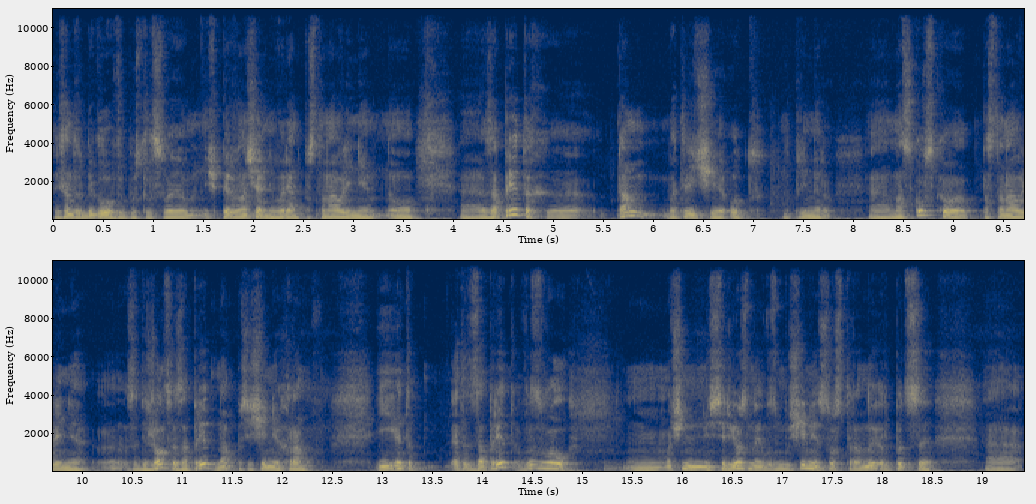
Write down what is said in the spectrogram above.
Александр Беглов выпустил свой еще первоначальный вариант постановления о э, запретах, э, там, в отличие от, например, московского постановления, содержался запрет на посещение храмов. И этот, этот запрет вызвал очень серьезное возмущение со стороны РПЦ. А,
